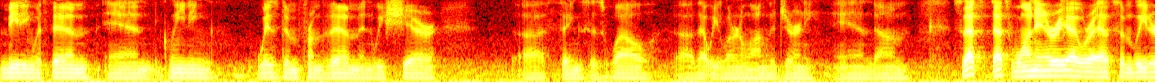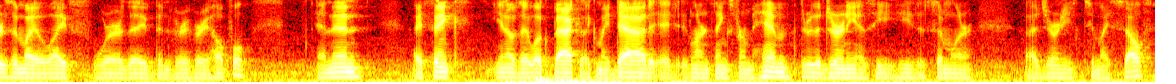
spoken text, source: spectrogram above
meeting with them and gleaning wisdom from them, and we share uh, things as well uh, that we learn along the journey. And um, so that's that's one area where I have some leaders in my life where they've been very very helpful. And then I think you know as I look back, like my dad, I learned things from him through the journey as he he's a similar uh, journey to myself.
